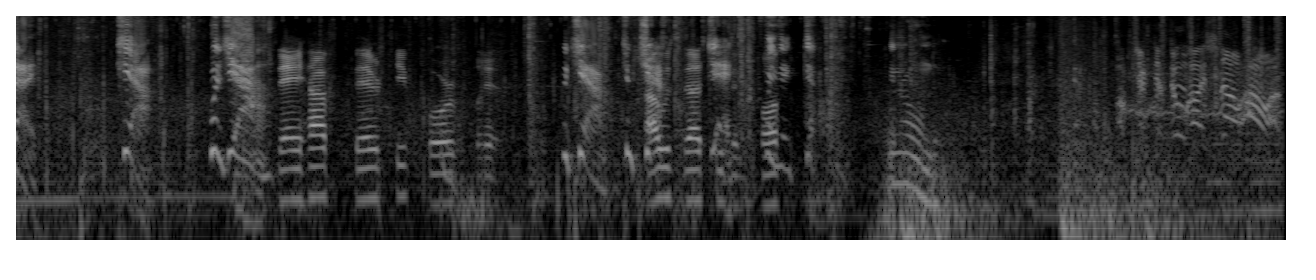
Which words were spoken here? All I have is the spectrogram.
Die! Yeah! Whatcha! They have 34 players. Whatcha! How is that even possible? In round. Objective Dora is now ours.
